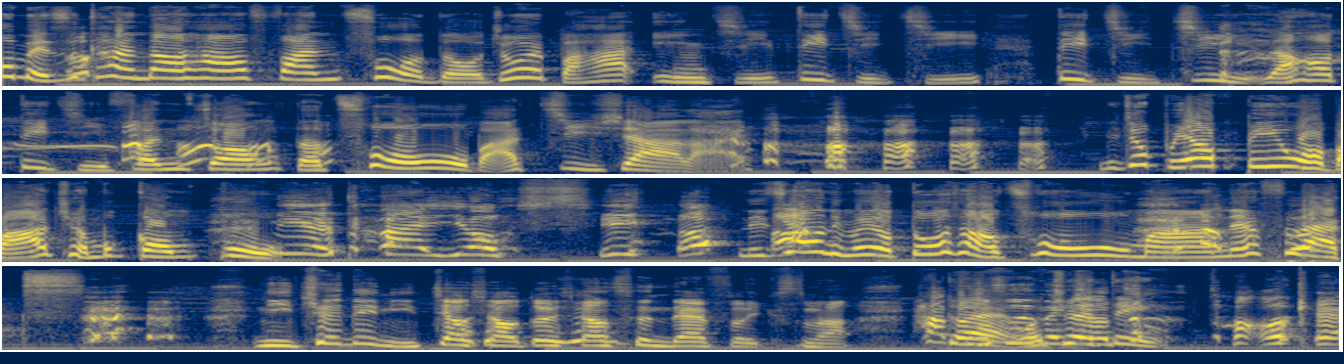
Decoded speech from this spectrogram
我每次看到他翻错的，我就会把他影集第几集、第几季，然后第几分钟的错误把它记下来。你就不要逼我把它全部公布你。也太用心了。你知道你们有多少错误吗？Netflix 你确定你叫嚣对象是 Netflix 吗？他不是那个定。OK，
